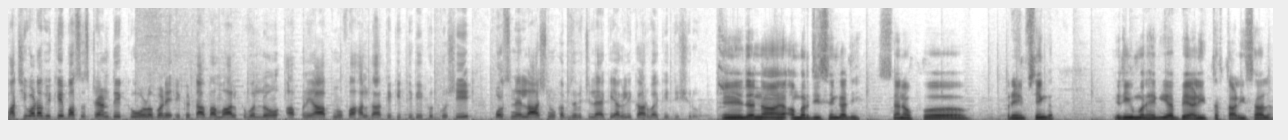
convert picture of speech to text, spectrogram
ਮਾਛੀਵਾੜਾ ਵਿਖੇ ਬੱਸ ਸਟੈਂਡ ਦੇ ਕੋਲ ਬਣੇ ਇੱਕ ਢਾਬਾ ਮਾਲਕ ਵੱਲੋਂ ਆਪਣੇ ਆਪ ਨੂੰ ਫਾਹਾ ਲਗਾ ਕੇ ਕੀਤੀ ਗਈ ਖੁਦਕੁਸ਼ੀ। ਪੁਲਿਸ ਨੇ ਲਾਸ਼ ਨੂੰ ਕਬਜ਼ੇ ਵਿੱਚ ਲੈ ਕੇ ਅਗਲੀ ਕਾਰਵਾਈ ਕੀਤੀ ਸ਼ੁਰੂ। ਇਹਦਾ ਨਾਮ ਹੈ ਅਮਰਜੀਤ ਸਿੰਘ ਆ ਜੀ ਸਨ of ਪ੍ਰੇਮ ਸਿੰਘ। ਇਹਦੀ ਉਮਰ ਹੈਗੀ ਆ 42 43 ਸਾਲ।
